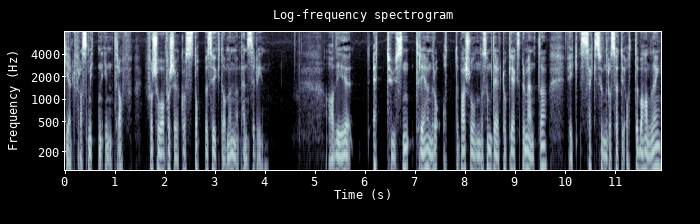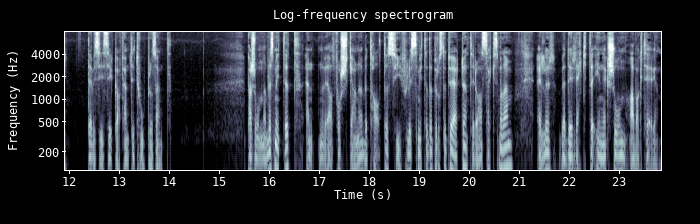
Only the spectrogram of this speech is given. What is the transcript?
helt fra smitten inntraff, for så å forsøke å stoppe sykdommen med penicillin. Av de 1308 personene som deltok i eksperimentet, fikk 678 behandling, dvs. Si ca. 52 Personene ble smittet, enten ved at forskerne betalte syfilis-smittede prostituerte til å ha sex med dem, eller ved direkte injeksjon av bakterien.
